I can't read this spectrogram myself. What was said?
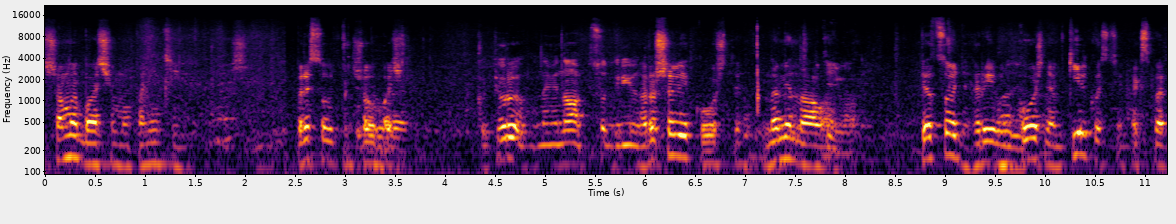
Що ми бачимо, поняті? Присутні, що ви бачите? Купюри номінал 500 гривень. Грошові кошти, номінал. 500 гривень кожня в кількості. Експерт,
